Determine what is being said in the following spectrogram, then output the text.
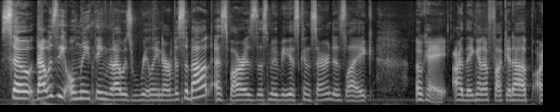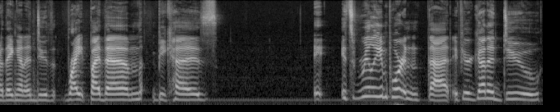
So that was the only thing that I was really nervous about as far as this movie is concerned is like, okay, are they going to fuck it up? Are they going to do th- right by them? Because it, it's really important that if you're going to do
